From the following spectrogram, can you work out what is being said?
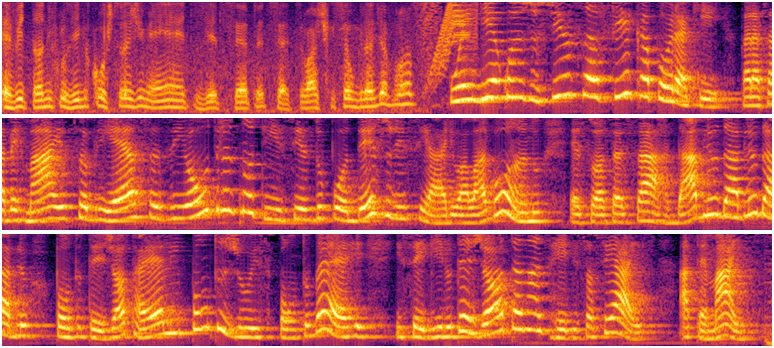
evitando inclusive constrangimentos, etc, etc. Eu acho que isso é um grande avanço. O Em Dia com a Justiça fica por aqui. Para saber mais sobre essas e outras notícias do Poder Judiciário alagoano, é só acessar www.tjl.jus.br e seguir o TJ nas redes sociais. Até mais!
